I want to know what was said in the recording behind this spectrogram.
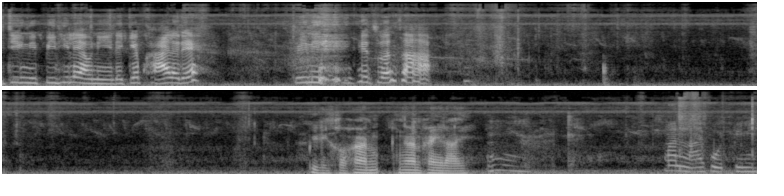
จริงๆนี่ปีที่แล้วนี่ได้เก็บขายเลยเด้ปีนี้เฮ็ดสวนสาปีนี้เขาห้านงานไฮไลท์อืมมันหลายผูดปีนี้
